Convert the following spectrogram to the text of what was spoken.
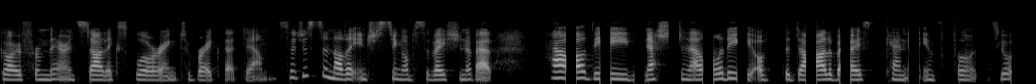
go from there and start exploring to break that down. So just another interesting observation about how the nationality of the database can influence your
